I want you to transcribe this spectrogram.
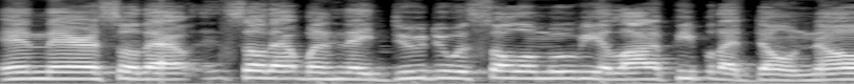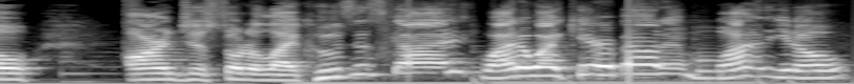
in there so that so that when they do do a solo movie, a lot of people that don't know aren't just sort of like, "Who's this guy? Why do I care about him? Why?" You know,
